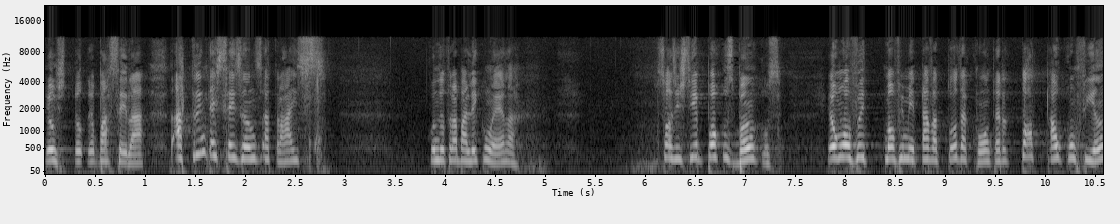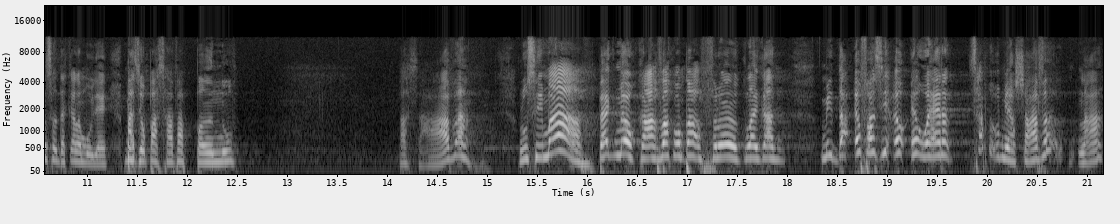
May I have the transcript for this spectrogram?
Eu, eu, eu, passei lá. Há 36 anos atrás. Quando eu trabalhei com ela. Só existia poucos bancos. Eu movimentava toda a conta. Era total confiança daquela mulher. Mas eu passava pano. Passava. Lucimar, pegue meu carro, vá comprar frango lá em casa me dá. Eu fazia, eu, eu era, sabe o que eu me achava lá?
